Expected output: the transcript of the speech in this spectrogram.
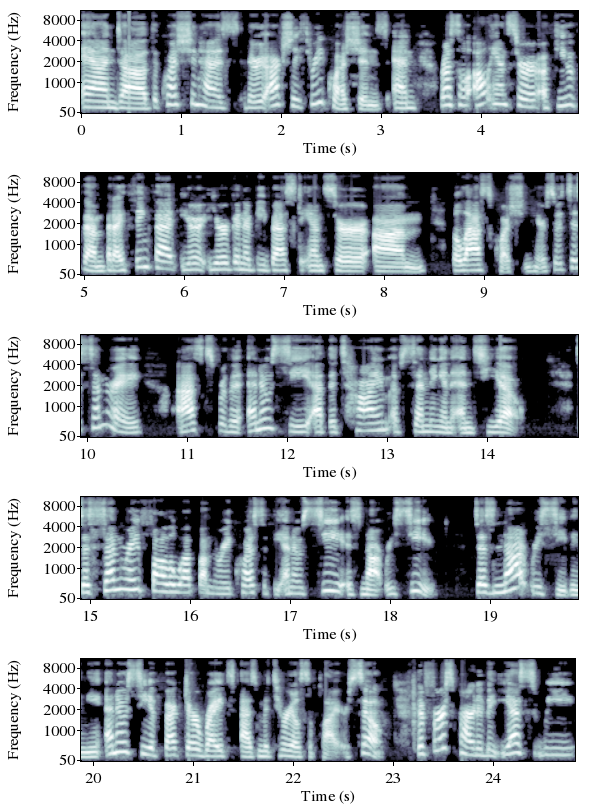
And uh, the question has there are actually three questions, and Russell, I'll answer a few of them, but I think that you're you're going to be best to answer um, the last question here. So it says Sunray asks for the NOC at the time of sending an NTO. Does Sunray follow up on the request if the NOC is not received? Does not receiving the NOC affect our rights as material suppliers? So the first part of it, yes, we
